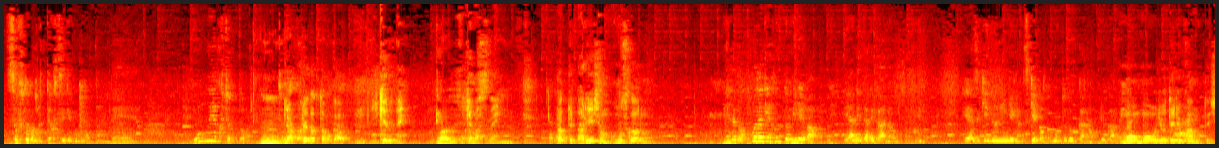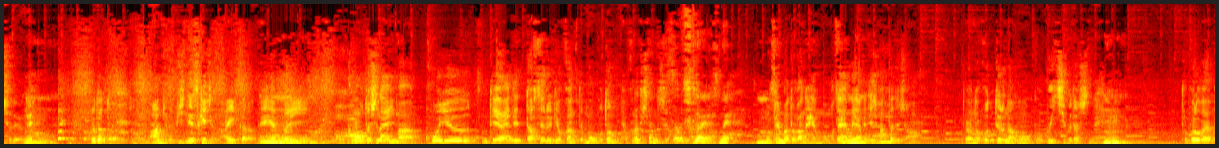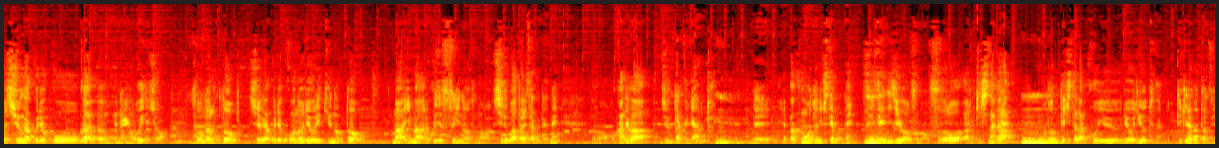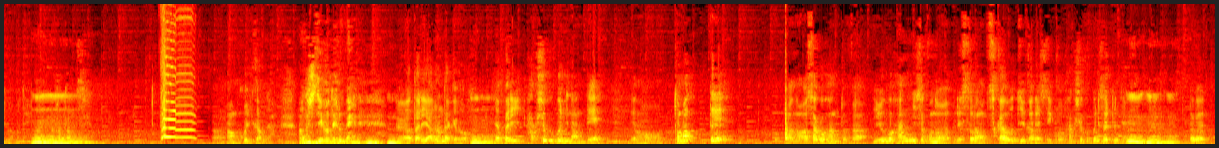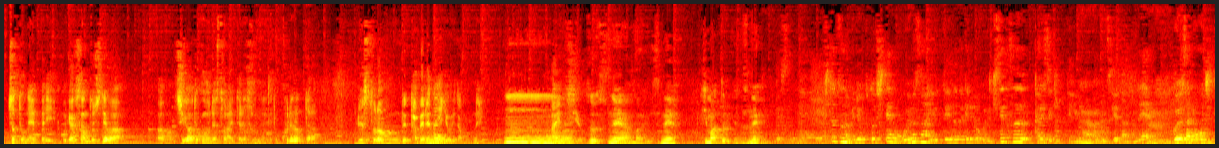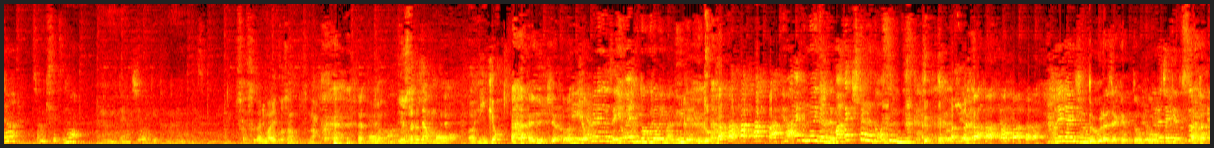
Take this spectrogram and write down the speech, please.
ソフトが全くついてこなかったのでようやくちょっと、うん。ほどいやこれだったら僕は、うんいけるね。いけますね、だからだってバリエーションものすごいあるもん。ね、だからここだけふっと見れば、ね、部屋に誰かあの、ね、部屋好きの人間がつけばもっとどっかの旅館もうもう料亭旅館と一緒だよね、うん。これだったらそのなんていうかビジネス系じゃないからね。やっぱり熊本市内今こういう手合いで出せる旅館ってもうほとんどなくなってきたんですよ。そうです少ないですね。うん。もう千葉とかあの辺ももう全部やめてしまったでしょ、だから残ってるのはもうごく一部だしね、うんところがやっぱ修学旅行がやっぱあの辺多いでしょ、そうなると修学旅行の料理っていうのとまあ今60過ぎのそのシルバー対策でねそのお金は潤沢にあると、うんでやっぱ熊本に来てもね水前寺をそのすぞろ歩きしながらうん戻ってきたらこういう料理をっていうのはできなかったんですよ今まで、うんなかったんですよ。あもうここにかむな。あのシティホテルね、うんうん。うんあたりあるんだけど、うん。やっぱり白色分離なんであの泊まってあの朝ごはんとか夕ごはんにそこのレストランを使うという形でこう白色分離されてるんじゃないうんですか、うんうんだからちょっとねやっぱりお客さんとしてはあの違うところのレストラン行ったりするんだけどこれだったらレストランで食べれない料理だもんね。うん。ないですよ。そうですね。あんまりですね。決まっとるけどですね。ですね。一つの魅力としてもうご予算言っていただければこれ季節解析っていう名前をつけたので、うん。ご予算に応じたその季節のおもてなしをっていうところなんですよ。ねさすがに舞妓さんですな。もう吉高ちゃんもうあ隠居？いややめてください。ようやくドグラを今脱いでるんです ようやく脱いでるんでまた来たらどうするんですか？お願いします。ドグラジャケットをこう。ドグラジャケット。そう。ですね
